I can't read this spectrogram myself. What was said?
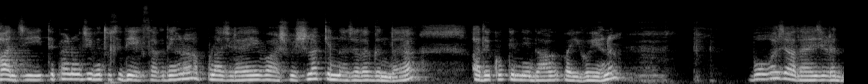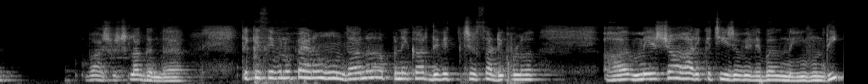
ਹਾਂਜੀ, ਤੇ ਭੈਣੋ ਜਿਵੇਂ ਤੁਸੀਂ ਦੇਖ ਸਕਦੇ ਹੋ ਨਾ, ਆਪਣਾ ਜਿਹੜਾ ਇਹ ਵਾਸ਼ ਬੇਸ਼ਨ ਆ ਕਿੰਨਾ ਜ਼ਿਆਦਾ ਗੰਦਾ ਆ। ਆ ਦੇਖੋ ਕਿੰਨੇ ਦਾਗ ਪਏ ਹੋਏ ਹਨ ਬਹੁਤ ਜ਼ਿਆਦਾ ਇਹ ਜਿਹੜਾ ਵਾਸ਼ ਬੇਸ਼ਨ ਗੰਦਾ ਆ। ਤੇ ਕਿਸੇ ਵੱਲੋਂ ਭੈਣੋ ਹੁੰਦਾ ਨਾ, ਆਪਣੇ ਘਰ ਦੇ ਵਿੱਚ ਸਾਡੇ ਕੋਲ, ਆਹ ਹਮੇਸ਼ਾ ਹਰ ਇੱਕ ਚੀਜ਼ ਅਵੇਲੇਬਲ ਨਹੀਂ ਹੁੰਦੀ।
